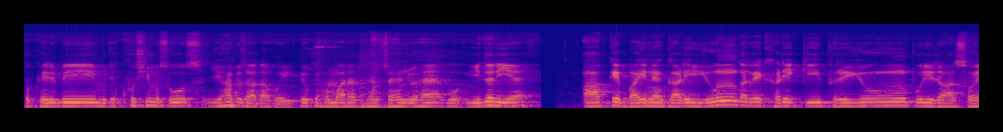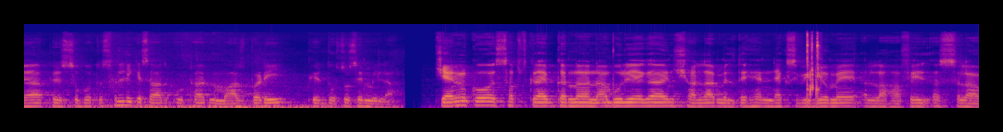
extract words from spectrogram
तो फिर भी मुझे खुशी महसूस यहाँ पे ज़्यादा हुई, क्योंकि हमारा रहन सहन जो है, वो इधर ही है। आपके भाई ने गाड़ी यूँ करके खड़ी की, फिर यूँ पूरी रात सोया, फिर सुबह तसली के साथ उठा, नमाज़ पढ़ी, फिर दोस्तों से मिला। चैनल को सब्सक्राइब करना ना भूलिएगा। इन मिलते हैं नेक्स्ट वीडियो में। अल्लाह हाफिज़। अस्सलाम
